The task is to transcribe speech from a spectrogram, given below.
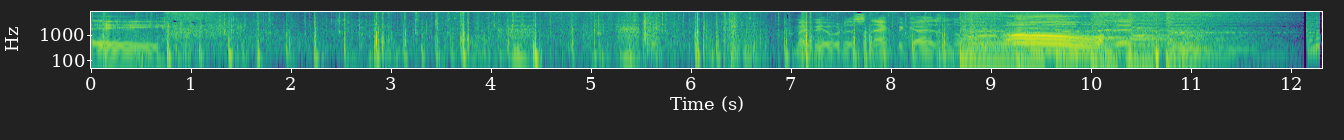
Hey. Might be able to snag the guys on the way. Oh,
